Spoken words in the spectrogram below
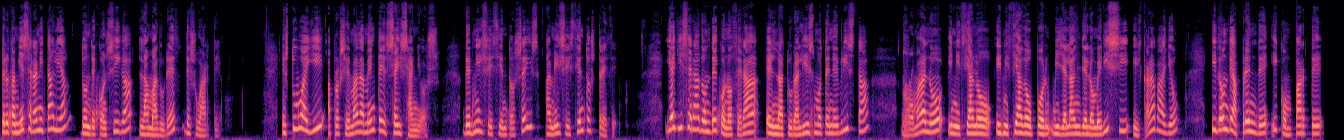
Pero también será en Italia donde consiga la madurez de su arte. Estuvo allí aproximadamente seis años, de 1606 a 1613, y allí será donde conocerá el naturalismo tenebrista romano iniciado, iniciado por Michelangelo Merisi y Caravaggio, y donde aprende y comparte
